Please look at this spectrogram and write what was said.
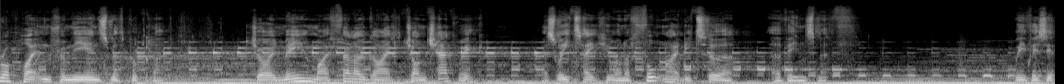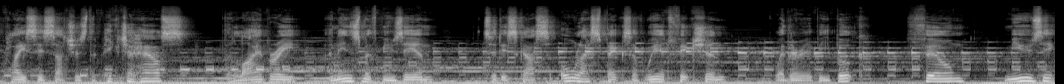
Rob Whiten from the Innsmouth Book Club. Join me and my fellow guide John Chadwick as we take you on a fortnightly tour of Innsmouth. We visit places such as the Picture House, the library, and Innsmouth Museum to discuss all aspects of weird fiction, whether it be book, film, music,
